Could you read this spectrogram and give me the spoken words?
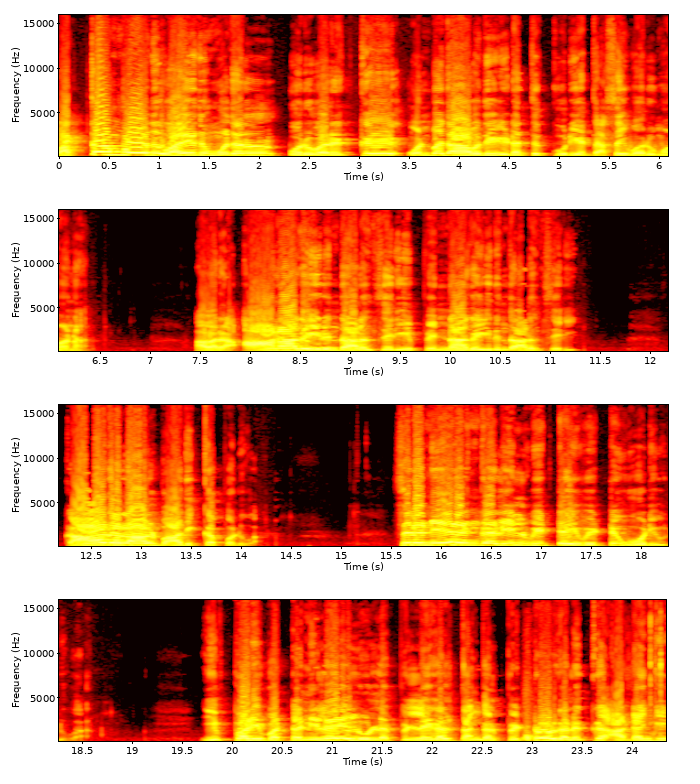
பத்தொன்பது வயது முதல் ஒருவருக்கு ஒன்பதாவது இடத்துக்குரிய தசை வருமானார் அவர் ஆணாக இருந்தாலும் சரி பெண்ணாக இருந்தாலும் சரி காதலால் பாதிக்கப்படுவார். சில நேரங்களில் வீட்டை விட்டு ஓடிவிடுவார். இப்படிப்பட்ட நிலையில் உள்ள பிள்ளைகள் தங்கள் பெற்றோர்களுக்கு அடங்கி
